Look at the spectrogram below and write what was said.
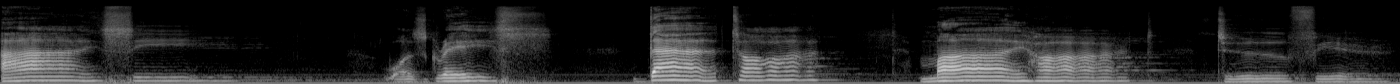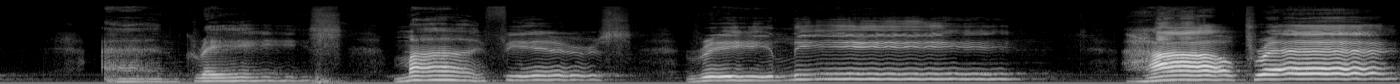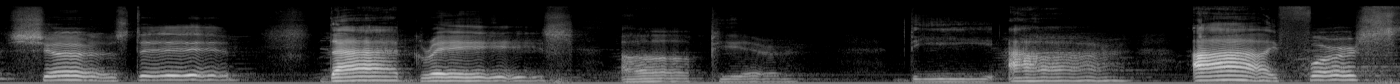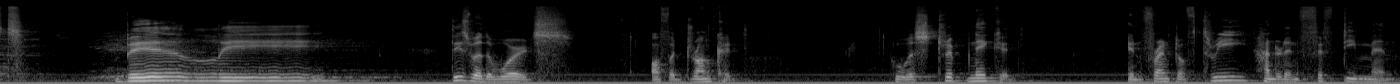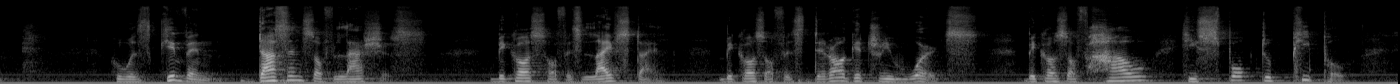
I see. Was grace that taught my heart to fear, and grace my fears relieve. How precious did that grace appear the hour I first believed. These were the words of a drunkard who was stripped naked in front of 350 men, who was given dozens of lashes because of his lifestyle, because of his derogatory words, because of how he spoke to people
